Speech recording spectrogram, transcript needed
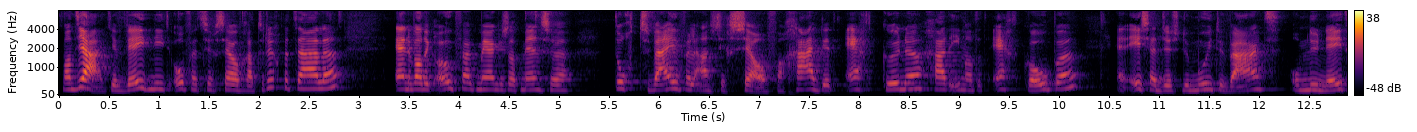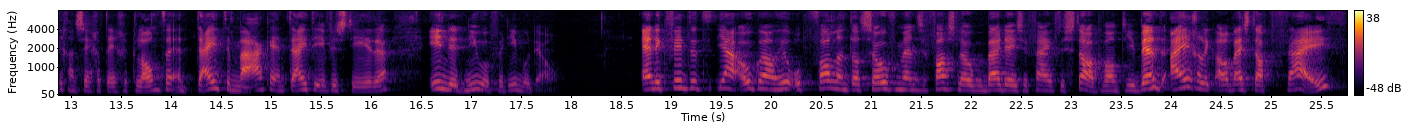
Want ja, je weet niet of het zichzelf gaat terugbetalen. En wat ik ook vaak merk is dat mensen toch twijfelen aan zichzelf. Van ga ik dit echt kunnen? Gaat iemand het echt kopen? En is het dus de moeite waard om nu nee te gaan zeggen tegen klanten en tijd te maken en tijd te investeren in dit nieuwe verdienmodel? En ik vind het ja, ook wel heel opvallend dat zoveel mensen vastlopen bij deze vijfde stap. Want je bent eigenlijk al bij stap vijf.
